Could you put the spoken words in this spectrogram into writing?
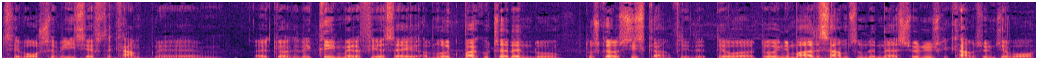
til vores avis efter kampene. Øh, og jeg gør lidt grin med dig, fordi jeg sagde, om du ikke bare kunne tage den, du, du skrev sidste gang. Fordi det, det, var, det var egentlig meget det samme som den der sønderjyske kamp, synes jeg, hvor,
